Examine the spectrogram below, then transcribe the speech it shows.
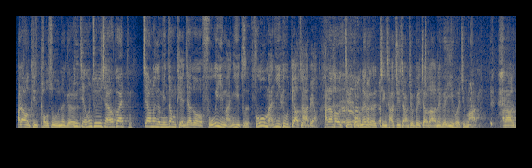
啊，然后去投诉那个以检温处理起来，过来叫那个民众填叫做服役满意度服务满意度调查表。啊，然后结果那个警察局长就被叫到那个议会去骂了，啊，然后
